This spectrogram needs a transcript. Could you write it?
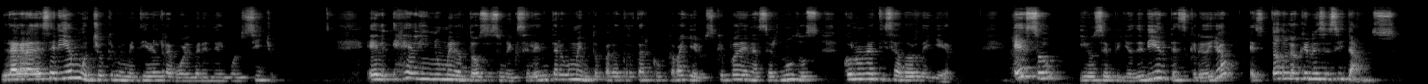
Le agradecería mucho que me metiera el revólver en el bolsillo. El Heli número 2 es un excelente argumento para tratar con caballeros que pueden hacer nudos con un atizador de hierro. Eso y un cepillo de dientes, creo yo, es todo lo que necesitamos.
